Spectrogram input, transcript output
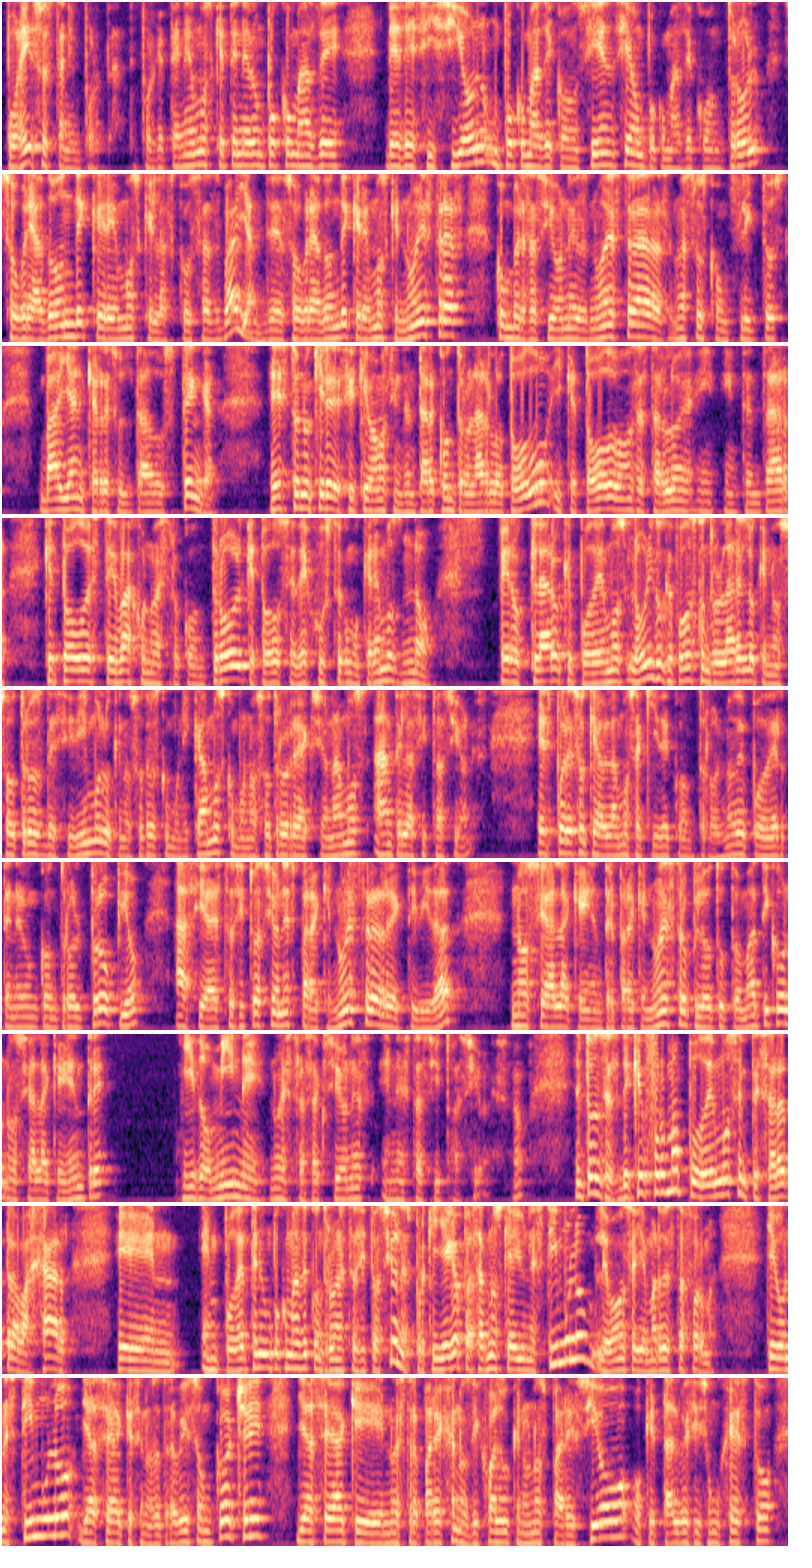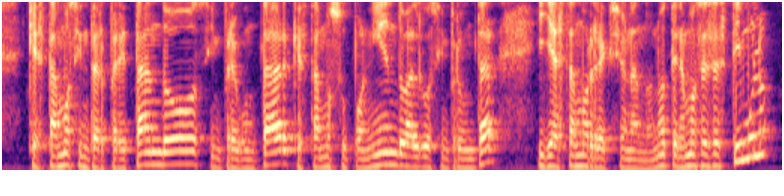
Por eso es tan importante, porque tenemos que tener un poco más de, decisión, un poco más de conciencia, un poco más de control sobre a dónde queremos que las cosas vayan, sobre a dónde queremos que nuestras conversaciones, nuestras, nuestros conflictos vayan, qué resultados tengan. Esto no quiere decir que vamos a intentar controlarlo todo y que todo vamos a estarlo intentar que todo esté bajo nuestro control, que todo se dé justo como queremos, no. Pero claro que podemos, lo único que podemos controlar es lo que nosotros decidimos, lo que nosotros comunicamos, como nosotros reaccionamos ante las situaciones. Es por eso que hablamos aquí de control, ¿no? De poder tener un control propio hacia estas situaciones para que nuestra reactividad no sea la que entre, para que nuestro piloto automático no sea la que entre y domine nuestras acciones en estas situaciones. ¿no? Entonces, ¿de qué forma podemos empezar a trabajar en, poder tener un poco más de control en estas situaciones? Porque llega a pasarnos que hay un estímulo, le vamos a llamar de esta forma. Llega un estímulo, ya sea que se nos atraviesa un coche, ya sea que nuestra pareja nos dijo algo que no nos pareció o que tal vez hizo un gesto que estamos interpretando sin preguntar, que estamos suponiendo algo sin preguntar y ya estamos reaccionando, ¿no? Tenemos ese estímulo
